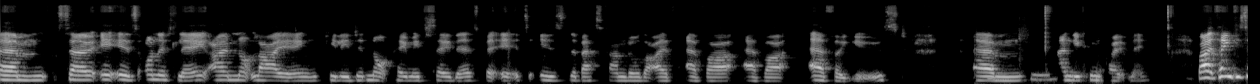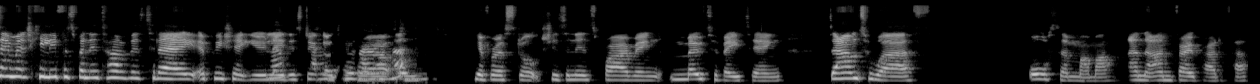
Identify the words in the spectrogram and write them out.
Um, so it is honestly, I'm not lying. Keeley did not pay me to say this, but it is the best candle that I've ever, ever, ever used. Um, you. and you can quote me. Right, thank you so much, Keeley, for spending time with us today. Appreciate you, ladies. Do go check her out. Give her a stalk. She's an inspiring, motivating, down to earth, awesome mama, and I'm very proud of her.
